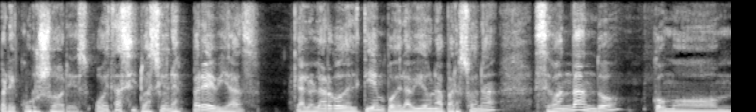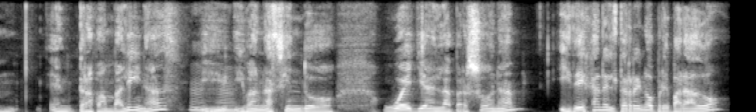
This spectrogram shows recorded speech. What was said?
precursores o estas situaciones previas que a lo largo del tiempo de la vida de una persona se van dando como en, tras bambalinas y, van haciendo huella en la persona y dejan el terreno preparado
